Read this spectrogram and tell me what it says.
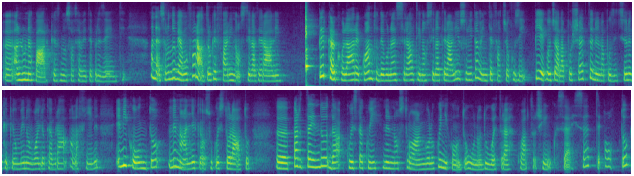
eh, al Luna Park, non so se avete presenti. Adesso non dobbiamo fare altro che fare i nostri laterali. Per calcolare quanto devono essere alti i nostri laterali io solitamente faccio così, piego già la pochette nella posizione che più o meno voglio che avrà alla fine e mi conto le maglie che ho su questo lato, eh, partendo da questa qui nel nostro angolo, quindi conto 1, 2, 3, 4, 5, 6, 7, 8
